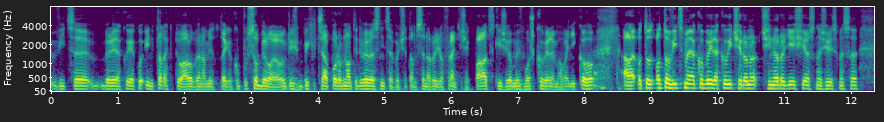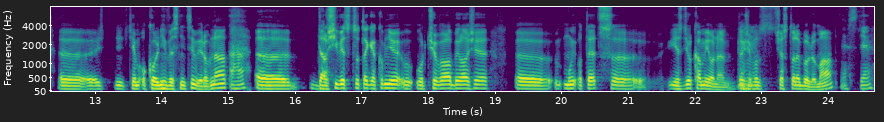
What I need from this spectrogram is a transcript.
více byly jako, jako intelektuálové, na mě to tak jako působilo, jo? když bych třeba porovnal ty dvě vesnice, protože tam se narodil František Palacký, že jo, my v Mořkově nemáme nikoho, ale o to, o to víc jsme jako byli takový činorodější a snažili jsme se eh, těm okolním vesnicím vyrovnat. Aha. Další věc, co tak jako mě určovala, byla, že můj otec jezdil kamionem, takže mm-hmm. moc často nebyl doma. Jasně.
